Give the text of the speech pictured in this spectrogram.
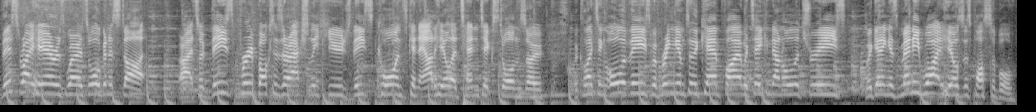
This right here is where it's all going to start. Alright, so these fruit boxes are actually huge. These corns can out-heal a 10-tick storm, so we're collecting all of these. We're bringing them to the campfire. We're taking down all the trees. We're getting as many white heals as possible.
